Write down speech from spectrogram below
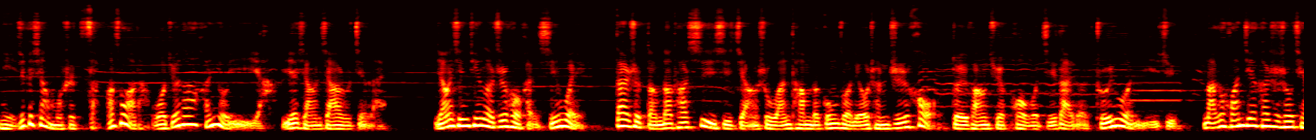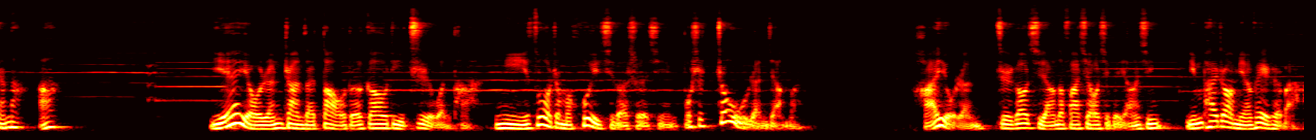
你这个项目是怎么做的？我觉得很有意义啊，也想加入进来。”杨鑫听了之后很欣慰，但是等到他细细讲述完他们的工作流程之后，对方却迫不及待地追问一句：“哪个环节开始收钱呢？”啊？也有人站在道德高地质问他：“你做这么晦气的事情，不是咒人家吗？”还有人趾高气扬地发消息给杨鑫：“你们拍照免费是吧？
